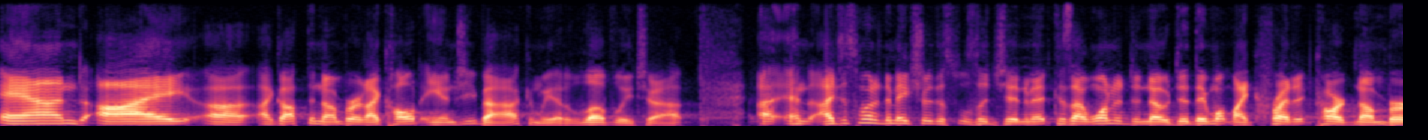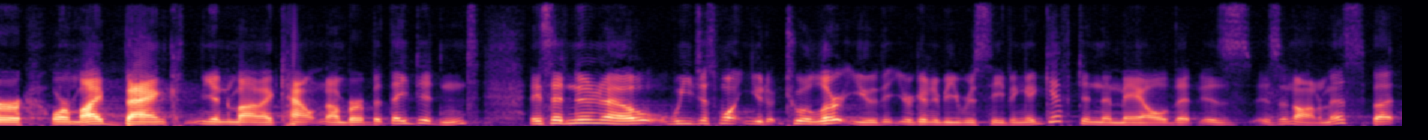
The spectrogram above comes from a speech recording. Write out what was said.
And I, uh, I got the number and I called Angie back, and we had a lovely chat. And I just wanted to make sure this was legitimate because I wanted to know did they want my credit card number or my bank, you know, my account number, but they didn't. They said, no, no, no, we just want you to, to alert you that you're going to be receiving a gift in the mail that is, is anonymous. But,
